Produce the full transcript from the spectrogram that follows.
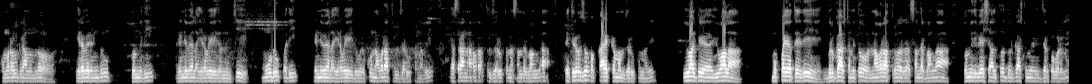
కొమరోలు గ్రామంలో ఇరవై రెండు తొమ్మిది రెండు వేల ఇరవై ఐదు నుంచి మూడు పది రెండు వేల ఇరవై ఐదు వరకు నవరాత్రులు జరుగుతున్నవి. దసరా నవరాత్రులు జరుగుతున్న సందర్భంగా ప్రతిరోజు ఒక కార్యక్రమం జరుగుతున్నది. ఇవాళ ఇవాళ ముప్పైవ తేదీ దుర్గాష్టమితో నవరాత్రుల సందర్భంగా తొమ్మిది వేషాలతో దుర్గాష్టమి జరపబడును.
